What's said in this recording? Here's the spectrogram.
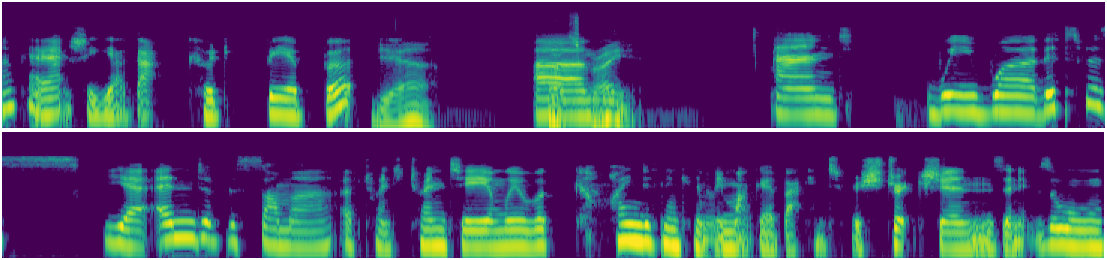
okay, actually, yeah, that could be a book. Yeah. That's Um, great. and we were this was yeah end of the summer of 2020 and we were kind of thinking that we might go back into restrictions and it was all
